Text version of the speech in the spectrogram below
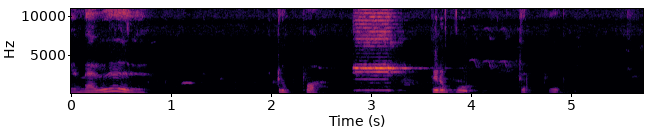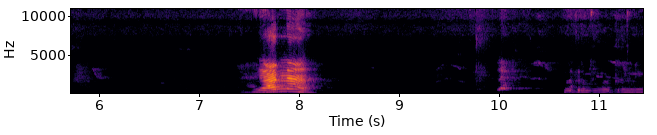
என்னது? ட்ரிப்பா திருப்பூர். திருப்பூர். யாருண்ணா? திரும்பி திரும்பி.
